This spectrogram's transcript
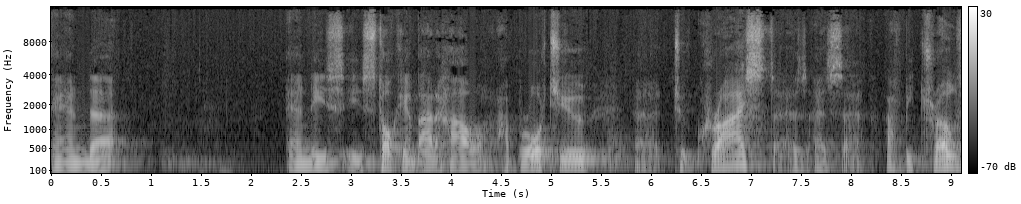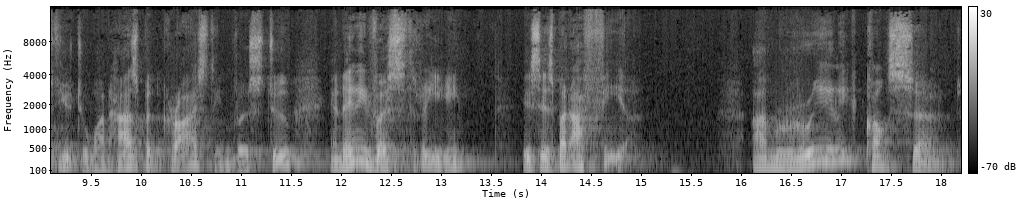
and uh, and he's, he's talking about how I brought you uh, to Christ as, as uh, I've betrothed you to one husband, Christ, in verse 2. And then in verse 3, he says, But I fear, I'm really concerned,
